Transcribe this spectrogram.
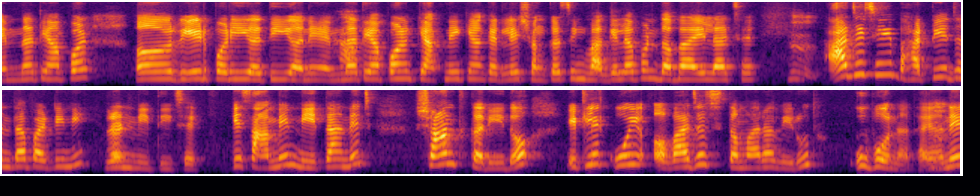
એમના ત્યાં પણ રેડ પડી હતી અને એમના ત્યાં પણ ક્યાંક ને ક્યાંક એટલે શંકરસિંહ વાઘેલા પણ દબાયેલા છે. આ જે છે એ ભારતીય જનતા પાર્ટીની રણનીતિ છે કે સામે નેતાને જ શાંત કરી દો એટલે કોઈ અવાજ જ તમારા વિરુદ્ધ ઊભો ન થાય. અને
